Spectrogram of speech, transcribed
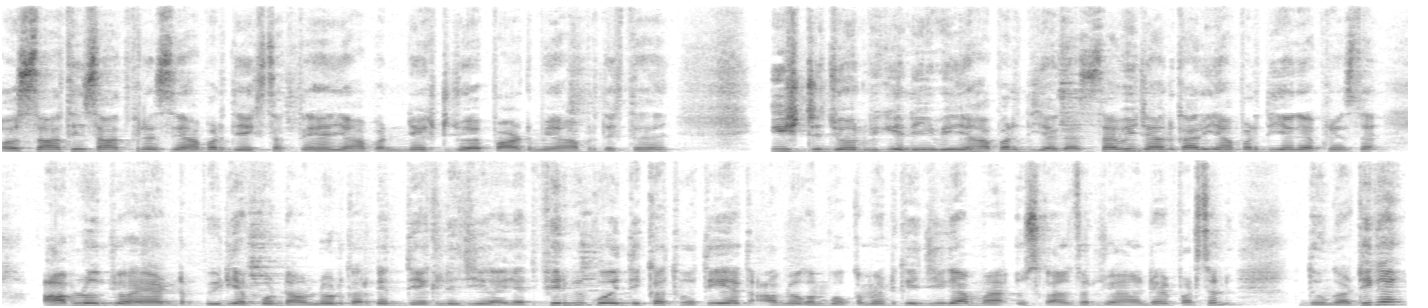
और साथ ही साथ फ्रेंड्स यहाँ पर देख सकते हैं, यहाँ पर नेक्स्ट जो है पार्ट में यहाँ पर देखते हैं, ईस्ट जोन के लिए भी यहाँ पर दिया गया। सभी जानकारी यहाँ पर दिया गया फ्रेंड्स। है आप लोग जो है पीडीएफ को डाउनलोड करके देख लीजिएगा, यदि फिर भी कोई दिक्कत होती है तो आप लोग हमको कमेंट कीजिएगा, मैं उसका आंसर जो है हंड्रेड दूँगा, ठीक है?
